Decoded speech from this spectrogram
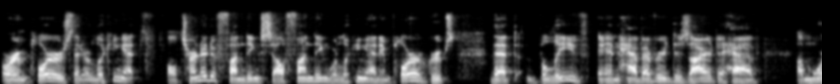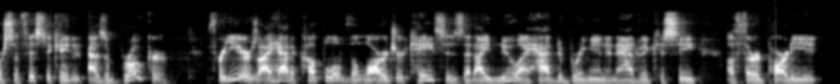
or employers that are looking at alternative funding, self funding. We're looking at employer groups that believe and have every desire to have a more sophisticated, as a broker, for years, I had a couple of the larger cases that I knew I had to bring in an advocacy, a third party,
